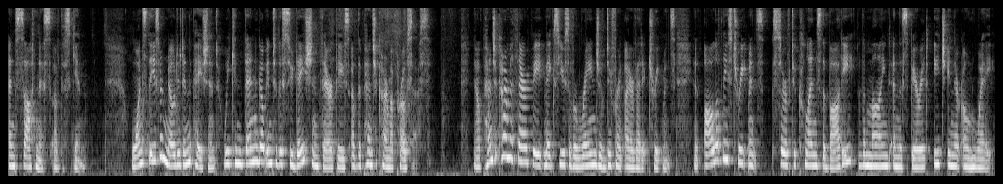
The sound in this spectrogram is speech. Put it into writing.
and softness of the skin. Once these are noted in the patient, we can then go into the sudation therapies of the Panchakarma process. Now, Panchakarma therapy makes use of a range of different Ayurvedic treatments, and all of these treatments serve to cleanse the body, the mind, and the spirit, each in their own way.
